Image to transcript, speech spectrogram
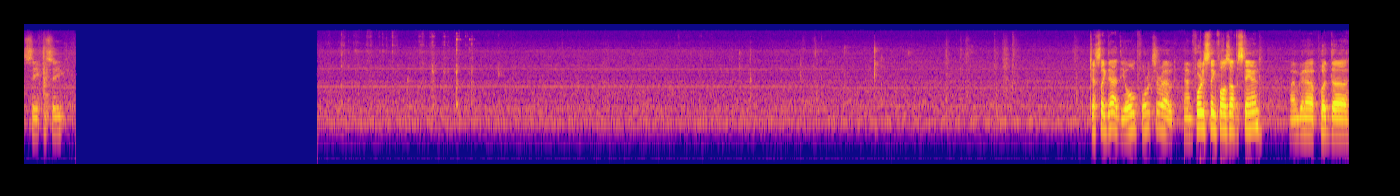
safety's sake. Just like that, the old forks are out. Now before this thing falls off the stand, I'm gonna put the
